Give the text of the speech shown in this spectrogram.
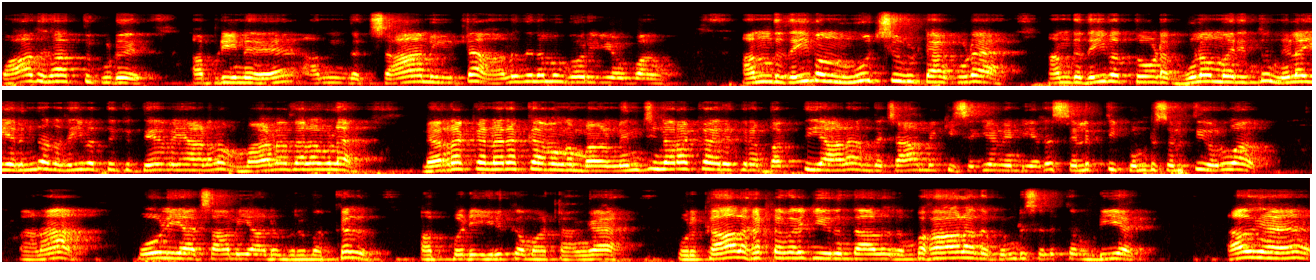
பாதுகாத்து கொடு அப்படின்னு அந்த சாமி கிட்ட அனுதினமும் கோரிக்கை வைப்பாங்க. அந்த தெய்வம் மூச்சு விட்டா கூட அந்த தெய்வத்தோட குணம் அறிந்து நிலையறிந்து அந்த தெய்வத்துக்கு தேவையானதை மனதளவுல நிறக்க நிறக்க அவங்க ம- நெஞ்சு நிறக்க இருக்கிற பக்தியால அந்த சாமிக்கு செய்ய வேண்டியதை செலுத்தி கொண்டு செலுத்தி வருவாங்க. ஆனா போலியா சாமியாடும் பெருமக்கள் அப்படி இருக்க மாட்டாங்க. ஒரு காலகட்டம் வரைக்கும் இருந்தாலும் ரொம்ப காலம் அதை கொண்டு செலுத்த முடியாது. அவங்க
